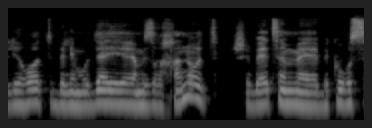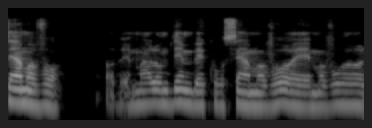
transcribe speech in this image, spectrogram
לראות בלימודי המזרחנות שבעצם בקורסי המבוא הרי מה לומדים בקורסי המבוא? מבוא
